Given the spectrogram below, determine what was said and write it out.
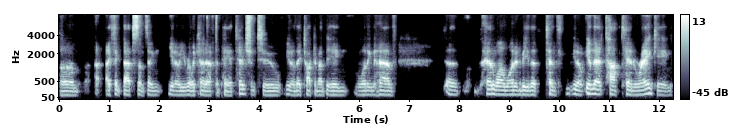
Um, I think that's something, you know, you really kind of have to pay attention to. You know, they talked about being wanting to have uh, Hanwha wanted to be the 10th, you know, in that top 10 ranking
